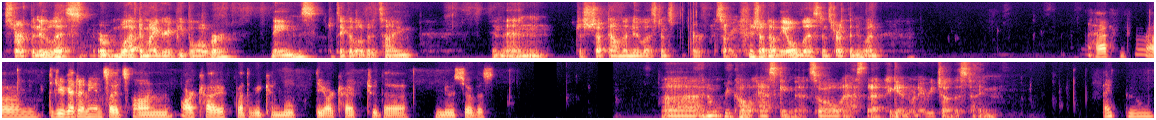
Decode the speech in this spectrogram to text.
start the new list, or we'll have to migrate people over names. It'll take a little bit of time. And then just shut down the new list and, or sorry, shut down the old list and start the new one. Have, um, did you get any insights on archive, whether we can move the archive to the new service? Uh, I don't recall asking that, so I'll ask that again when I reach out this time. Thank you.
